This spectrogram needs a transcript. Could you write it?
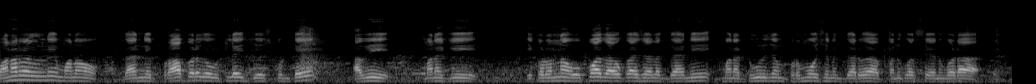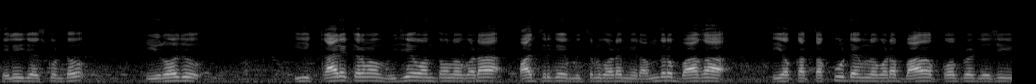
వనరుల్ని మనం దాన్ని ప్రాపర్గా యూటిలైజ్ చేసుకుంటే అవి మనకి ఇక్కడున్న ఉపాధి అవకాశాలకు కానీ మన టూరిజం ప్రమోషన్కి గారుగా పనికొస్తాయని కూడా తెలియజేసుకుంటూ ఈరోజు ఈ కార్యక్రమం విజయవంతంలో కూడా పాత్రికేయ మిత్రులు కూడా మీరందరూ బాగా ఈ యొక్క తక్కువ టైంలో కూడా బాగా కోఆపరేట్ చేసి ఈ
